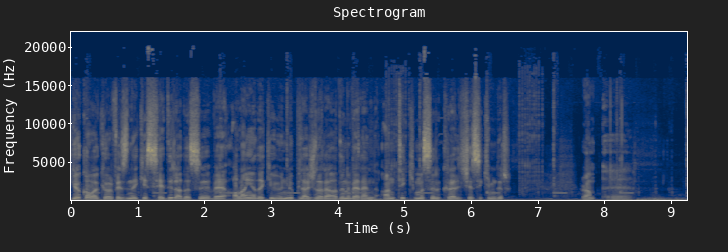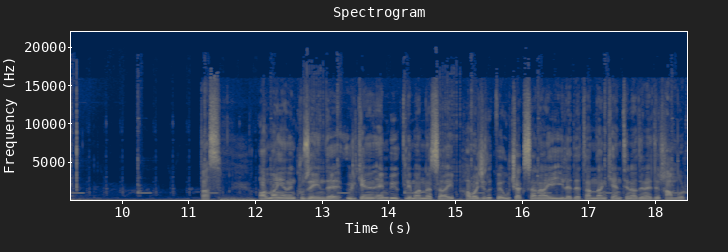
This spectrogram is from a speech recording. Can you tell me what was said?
Gökova Körfezi'ndeki Sedir Adası ve Alanya'daki ünlü plajlara adını veren antik Mısır kraliçesi kimdir? Ram... E, pas. Almanya'nın kuzeyinde ülkenin en büyük limanına sahip havacılık ve uçak sanayi ile de tanınan kentin adı nedir? Hamburg.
